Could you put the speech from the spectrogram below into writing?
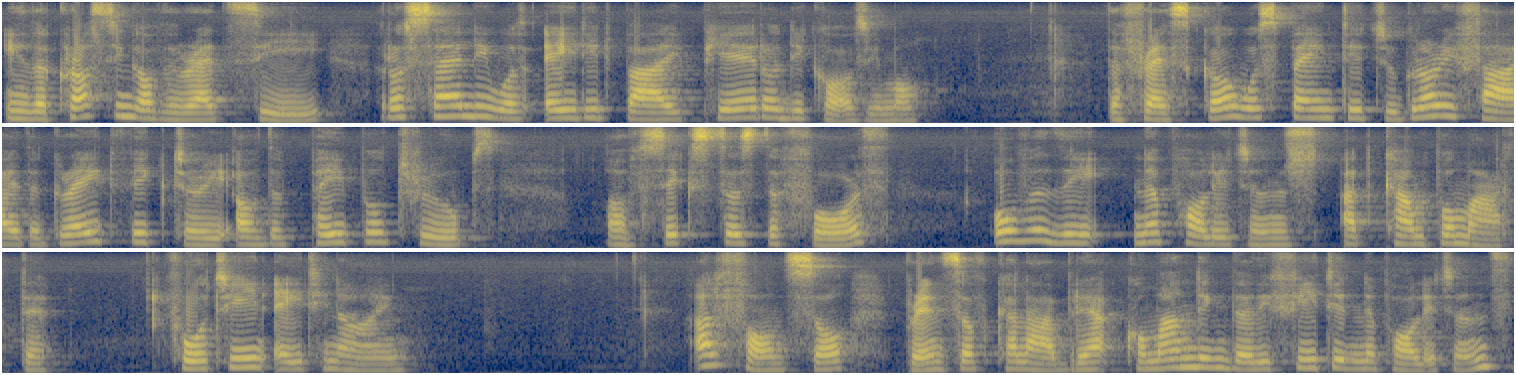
In the crossing of the Red Sea, Rosselli was aided by Piero di Cosimo. The fresco was painted to glorify the great victory of the papal troops of Sixtus IV over the Neapolitans at Campo Marte, 1489. Alfonso, Prince of Calabria, commanding the defeated Neapolitans,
